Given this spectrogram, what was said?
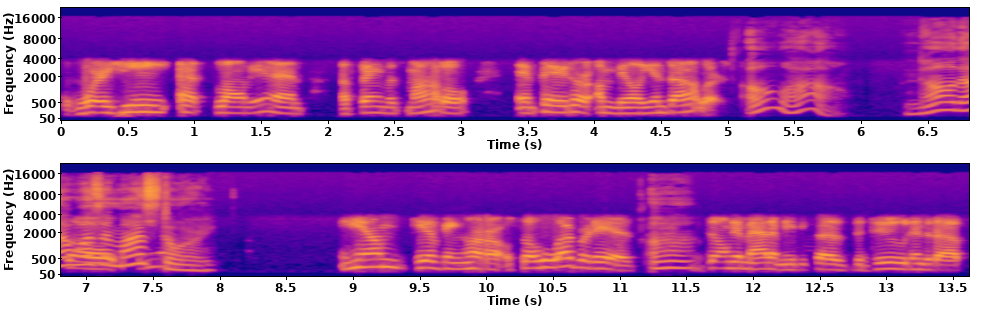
where he had flown in a famous model and paid her a million dollars. Oh wow. No, that So, wasn't my yeah. story. Him giving her, so whoever it is, Uh, don't get mad at me because the dude ended up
